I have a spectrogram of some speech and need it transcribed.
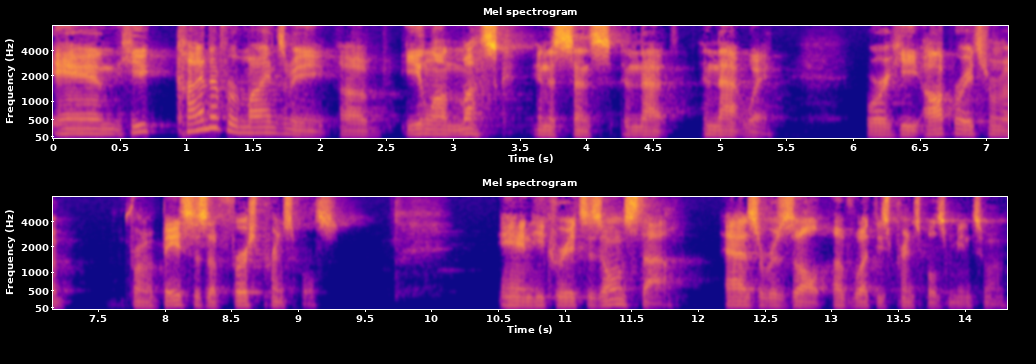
and he kind of reminds me of Elon Musk in a sense in that in that way, where he operates from a from a basis of first principles, and he creates his own style as a result of what these principles mean to him.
